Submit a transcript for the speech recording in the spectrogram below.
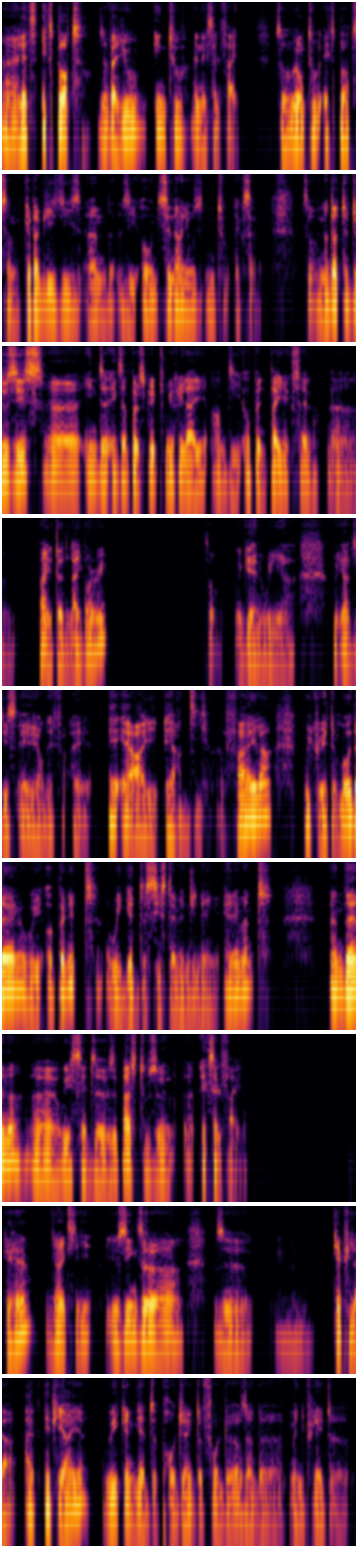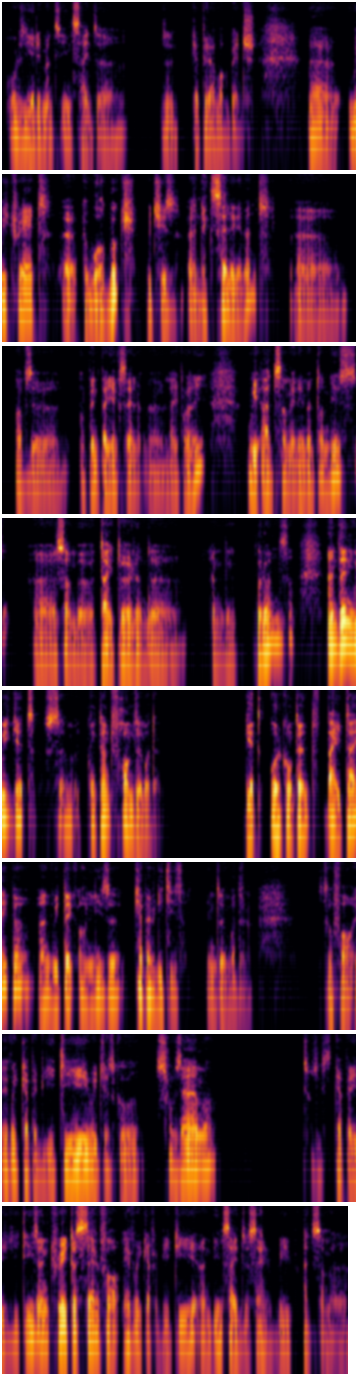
Uh, let's export the value into an Excel file. So we want to export some capabilities and the own scenarios into Excel. So in order to do this, uh, in the example script, we rely on the OpenPyXL uh, Python library. So again, we uh, we have this ARD ARIRD file. We create a model, we open it, we get the system engineering element, and then uh, we set the, the path to the uh, Excel file. Okay, directly using the, the um, Capella API, we can get the project, the folders, and uh, manipulate uh, all the elements inside the, the Capella workbench uh, we create a, a, workbook, which is an Excel element uh, of the OpenPyXL uh, library. We add some element on this, uh, some uh, title and, and the columns, and then we get some content from the model. Get all content by type, and we take only the capabilities in the model. So for every capability, we just go through them, to these capabilities and create a cell for every capability. And inside the cell, we add some uh,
